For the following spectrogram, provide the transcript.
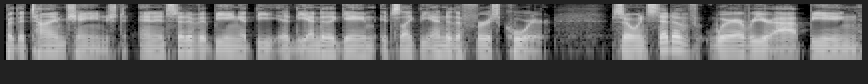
but the time changed. And instead of it being at the at the end of the game, it's like the end of the first quarter. So instead of wherever you're at being,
